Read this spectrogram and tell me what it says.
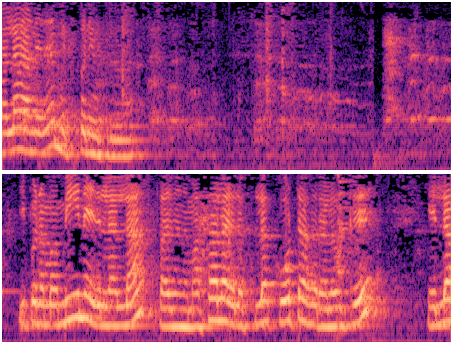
நல்லா நான் இதை மிக்ஸ் பண்ணி விட்டுருவேன். இப்போ நம்ம மீனை இதுல எல்லாம் பாருங்க இந்த மசாலா இதில் ஃபுல்லாக கோட் ஆகுற அளவுக்கு எல்லா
